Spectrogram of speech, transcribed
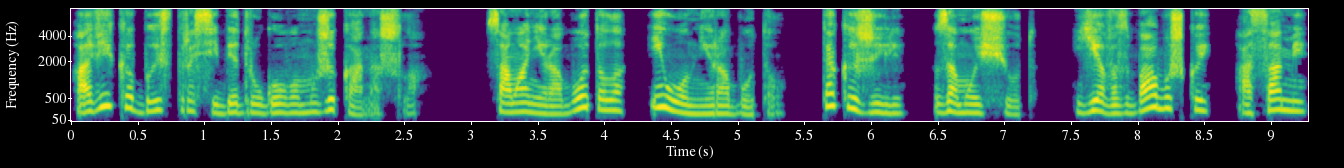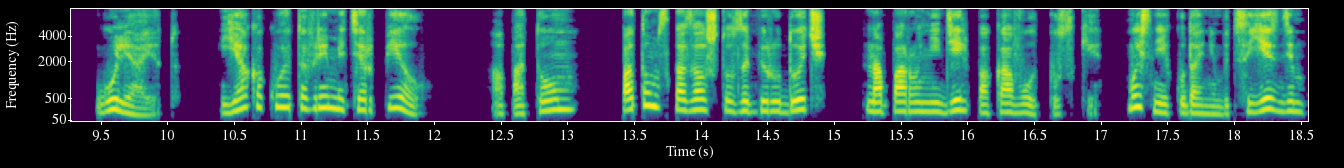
А Вика быстро себе другого мужика нашла. Сама не работала, и он не работал. Так и жили за мой счет. Ева с бабушкой, а сами гуляют. Я какое-то время терпел, а потом... Потом сказал, что заберу дочь на пару недель, пока в отпуске. Мы с ней куда-нибудь съездим,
